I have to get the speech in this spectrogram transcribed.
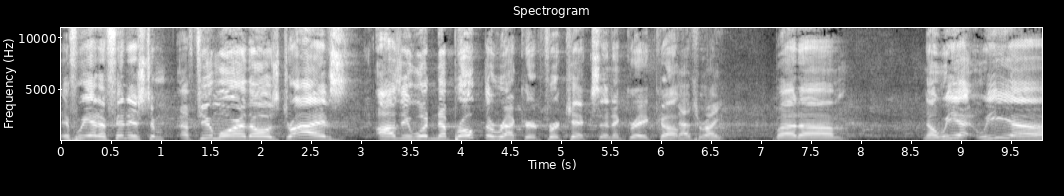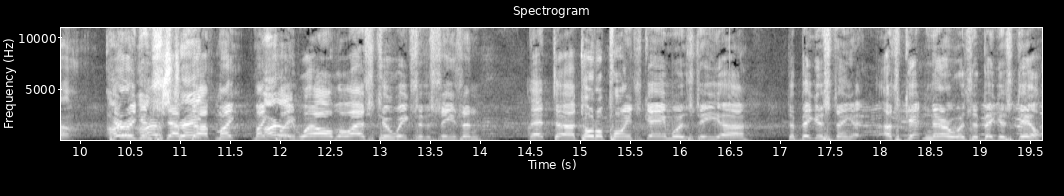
if we had finished a, a few more of those drives, Ozzy wouldn't have broke the record for kicks in a Grey Cup. that's right. but um, no, we we uh, our- Harrigan our stepped strength- up. Mike Mike our- played well the last two weeks of the season. That uh, total points game was the uh, the biggest thing. Us getting there was the biggest deal.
